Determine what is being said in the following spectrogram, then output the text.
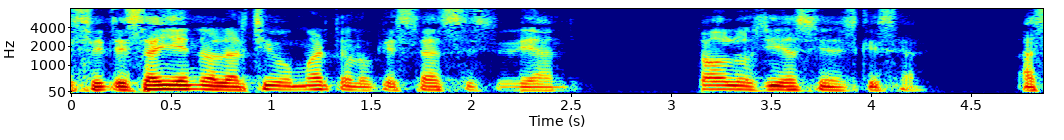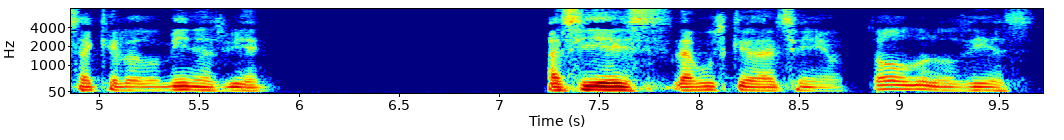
se te está yendo al archivo muerto lo que estás estudiando. Todos los días tienes que estar, hasta que lo dominas bien. Así es la búsqueda del Señor, todos los días.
